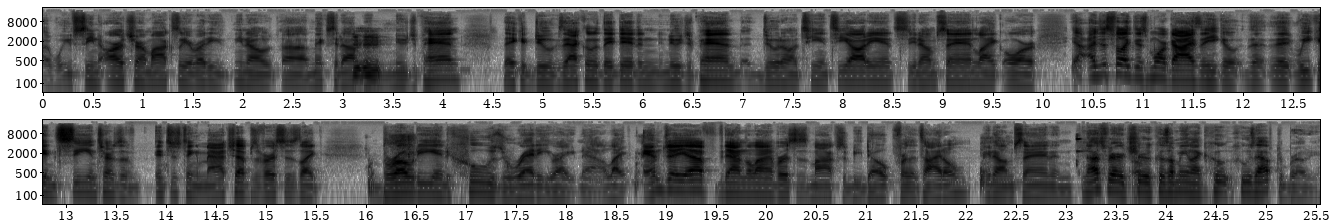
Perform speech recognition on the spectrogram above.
Uh, We've seen Archer and Moxley already, you know, uh, mix it up in New Japan. They could do exactly what they did in New Japan, do it on a TNT audience, you know what I'm saying? Like or yeah, I just feel like there's more guys that he go that, that we can see in terms of interesting matchups versus like Brodie and who's ready right now. Like MJF down the line versus Mox would be dope for the title. You know what I'm saying? And And that's very true because I mean, like, who who's after Brodie?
